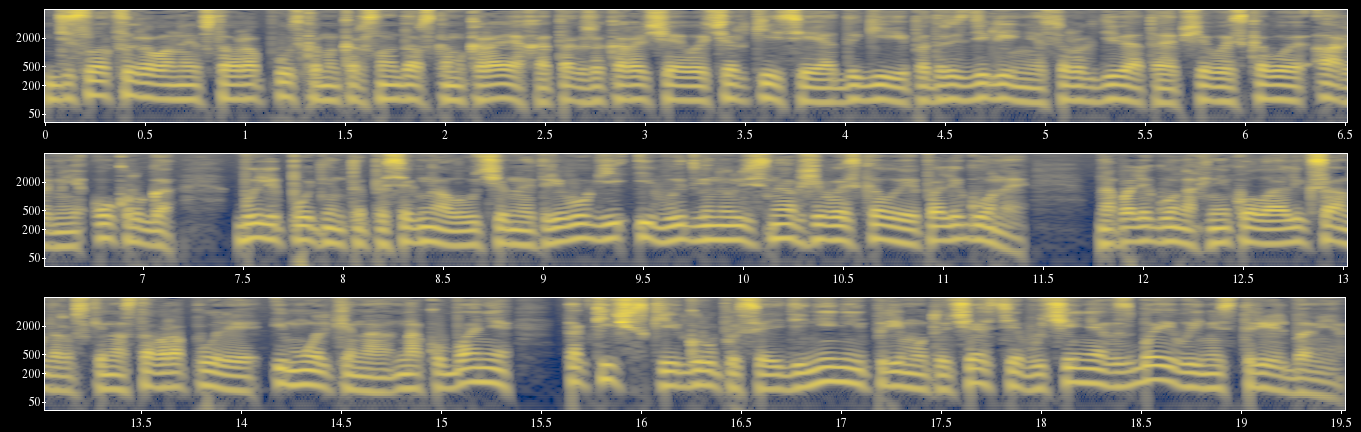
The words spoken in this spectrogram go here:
Дислоцированные в Ставропольском и Краснодарском краях, а также Карачаево-Черкесии и Адыгеи подразделения 49-й общевойсковой армии округа были подняты по сигналу учебной тревоги и выдвинулись на общевойсковые полигоны. На полигонах Никола Александровский на Ставрополе и Молькина на Кубани тактические группы соединений примут участие в учениях с боевыми стрельбами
